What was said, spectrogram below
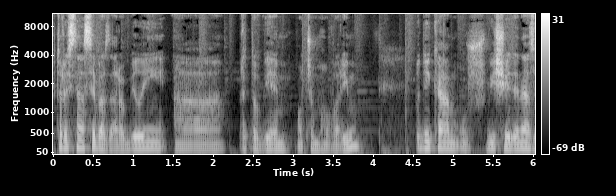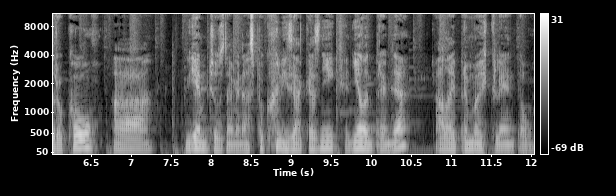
ktoré si na seba zarobili a preto viem, o čom hovorím. Podnikám už vyššie 11 rokov a viem, čo znamená spokojný zákazník, nielen pre mňa, ale aj pre mojich klientov.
